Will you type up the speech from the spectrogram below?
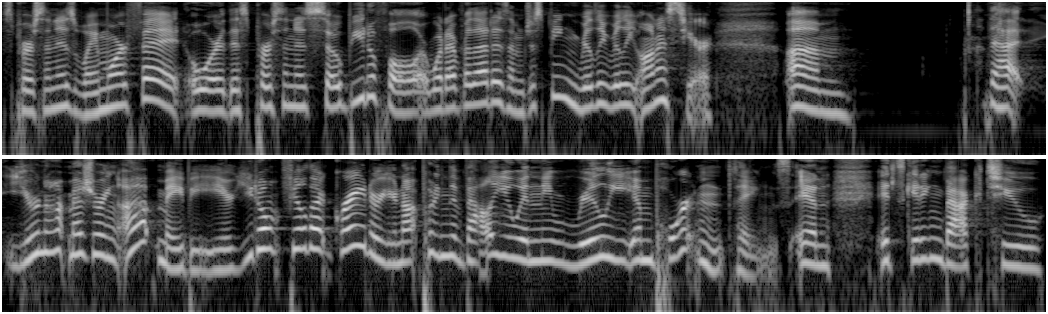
this person is way more fit, or this person is so beautiful, or whatever that is. I'm just being really, really honest here. Um, that you're not measuring up, maybe, or you don't feel that great, or you're not putting the value in the really important things. And it's getting back to,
